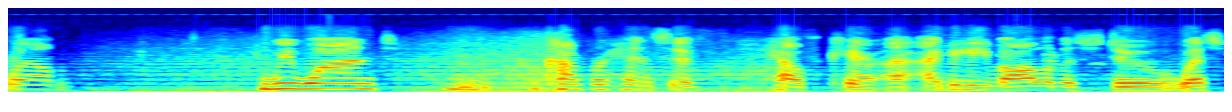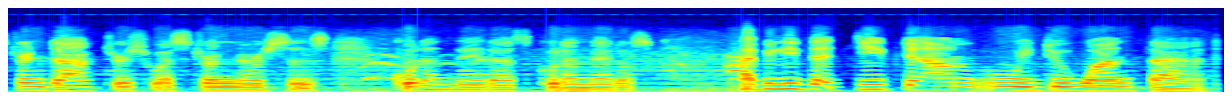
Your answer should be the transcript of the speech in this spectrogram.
Well, we want comprehensive health care. I, I, believe all of us do, Western doctors, Western nurses, curanderas, curanderos. I believe that deep down we do want that.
